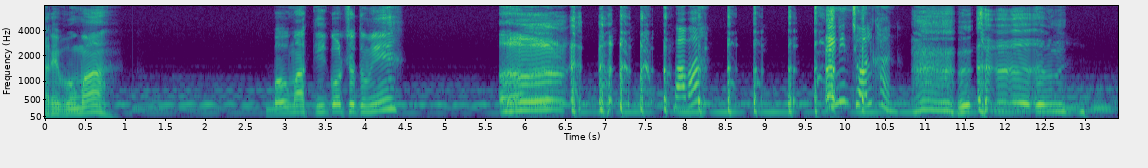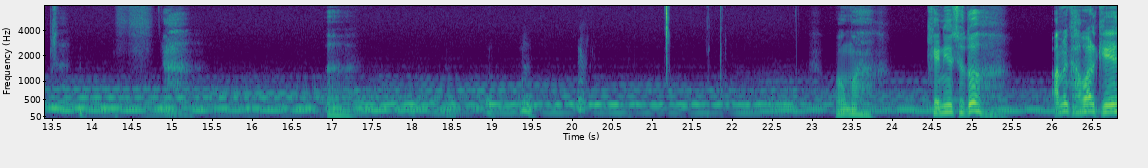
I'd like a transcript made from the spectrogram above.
আরে বৌমা। বৌমা কি করছ তুমি? বাবা এই নিন জল খান। বৌমা খেয়ে নিয়েছো তো? আমি খাবার খেয়ে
